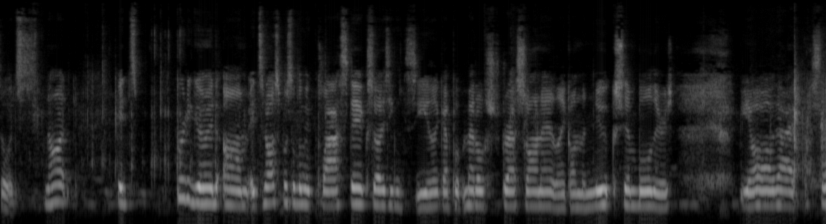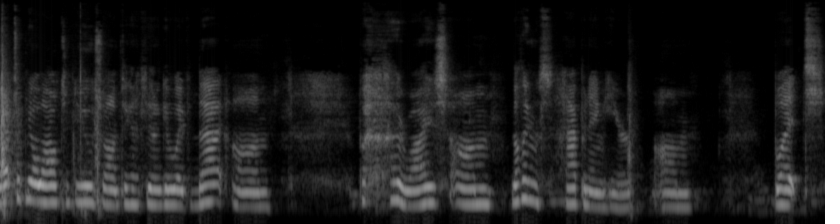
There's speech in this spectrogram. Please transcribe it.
So it's not, it's pretty good. Um, it's not supposed to look like plastic, so as you can see, like I put metal stress on it, like on the nuke symbol. There's, you know, all that. So that took me a while to do. So I'm thinking of doing a giveaway for that. Um, but otherwise, um, nothing's happening here. Um, but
